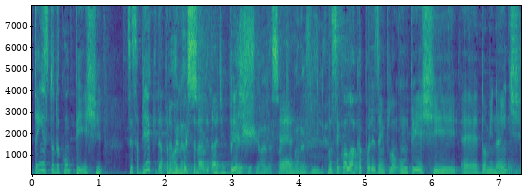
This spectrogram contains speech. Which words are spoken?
Tem estudo com peixe. Você sabia que dá para ver personalidade em peixe? peixe, olha só É, que maravilha. Você coloca, por exemplo, um peixe é, dominante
